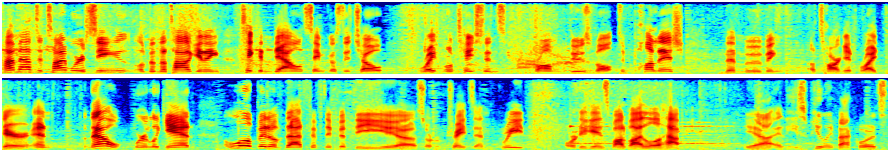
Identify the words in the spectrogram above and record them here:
Time after time, we're seeing the Natalia getting taken down. Same goes to Chou. Great rotations from Deus Vult to punish the moving a target right there. And now we're looking at a little bit of that 50-50 uh, sort of traits and greed already getting spotted by a Little Happy. Yeah, and he's peeling backwards.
